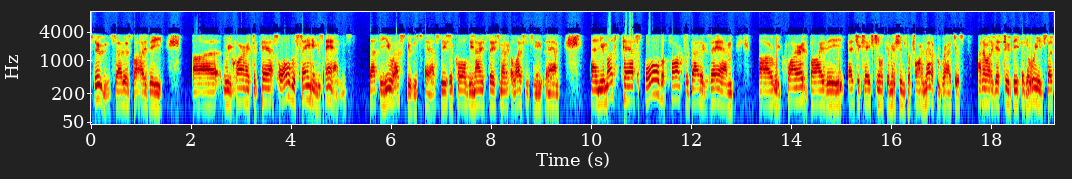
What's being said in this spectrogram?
students, that is, by the uh, requirement to pass all the same exams that the U.S. students pass. These are called the United States Medical Licensing Exam. And you must pass all the parts of that exam uh, required by the Educational Commission for Foreign Medical Graduates. I don't want to get too deep in the weeds, but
